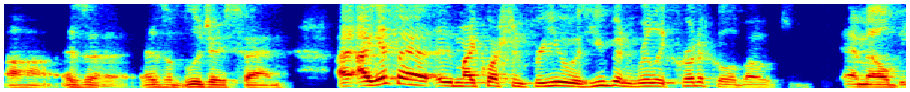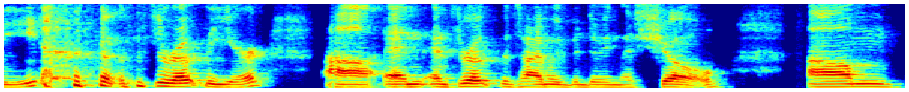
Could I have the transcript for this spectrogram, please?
uh, as a as a Blue Jays fan. I, I guess I, my question for you is: You've been really critical about MLB throughout the year, uh, and and throughout the time we've been doing this show. Um,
